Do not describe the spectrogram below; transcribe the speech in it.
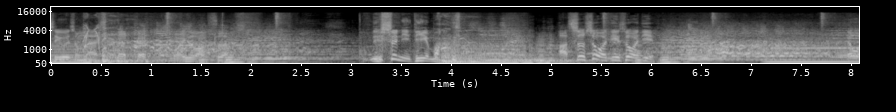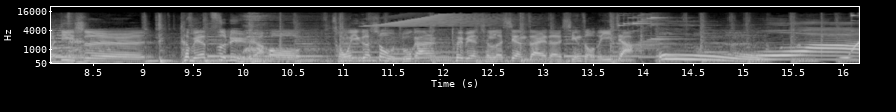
是一位什么来着？我一直忘词了。你是你弟吗？啊，是是我弟，是我弟。哎，我弟是特别自律，然后从一个瘦竹竿蜕变成了现在的行走的衣架。哦，哇！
